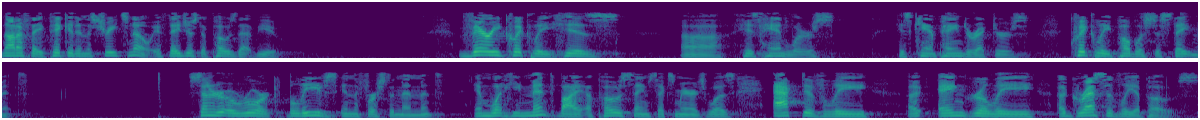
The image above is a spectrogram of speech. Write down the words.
not if they picket in the streets. No, if they just oppose that view. Very quickly, his, uh, his handlers, his campaign directors, quickly published a statement. Senator O'Rourke believes in the First Amendment, and what he meant by oppose same sex marriage was actively, uh, angrily, aggressively oppose.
